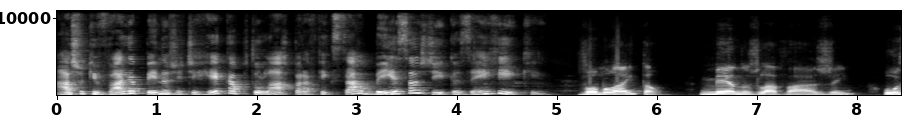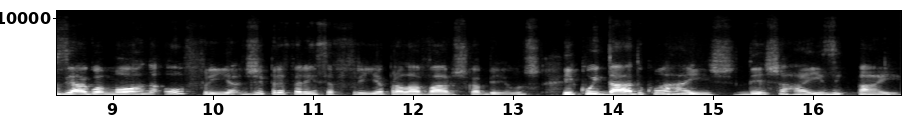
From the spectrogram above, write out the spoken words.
Acho que vale a pena a gente recapitular para fixar bem essas dicas, hein, Henrique? Vamos lá então. Menos lavagem, Use água morna ou fria, de preferência fria, para lavar os cabelos. E cuidado com a raiz. Deixa a raiz em paz.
